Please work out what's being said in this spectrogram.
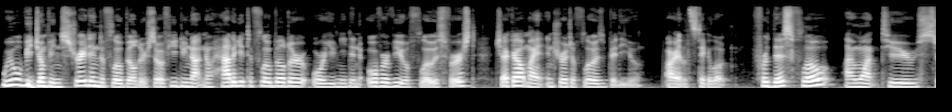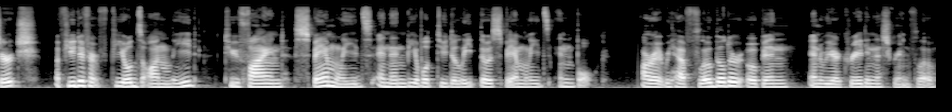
We will be jumping straight into Flow Builder, so if you do not know how to get to Flow Builder or you need an overview of flows first, check out my Intro to Flows video. Alright, let's take a look. For this flow, I want to search a few different fields on lead to find spam leads and then be able to delete those spam leads in bulk. Alright, we have Flow Builder open and we are creating a screen flow.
